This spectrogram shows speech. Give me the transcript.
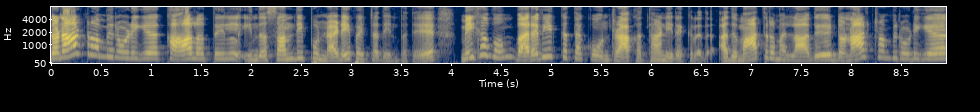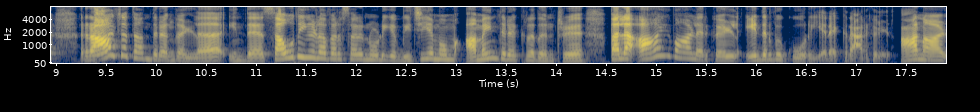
டொனால்ட் ட்ரம்பினுடைய காலத்தில் இந்த சந்திப்பு நடைபெற்றது என்பது மிகவும் வரவேற்கத்தக்க ஒன்றாகத்தான் இருக்கிறது. அது மாத்திரமல்லாது டொனால்ட் ட்ரம்பினுடைய ராஜதந்திரங்கள்ல இந்த சவுதி இளவரசரனுடைய விஜயமும் அமைந்திருக்கிறது என்று பல ஆய்வாளர்கள் எதிர்வு கூறியிருக்கிறார்கள். ஆனால்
